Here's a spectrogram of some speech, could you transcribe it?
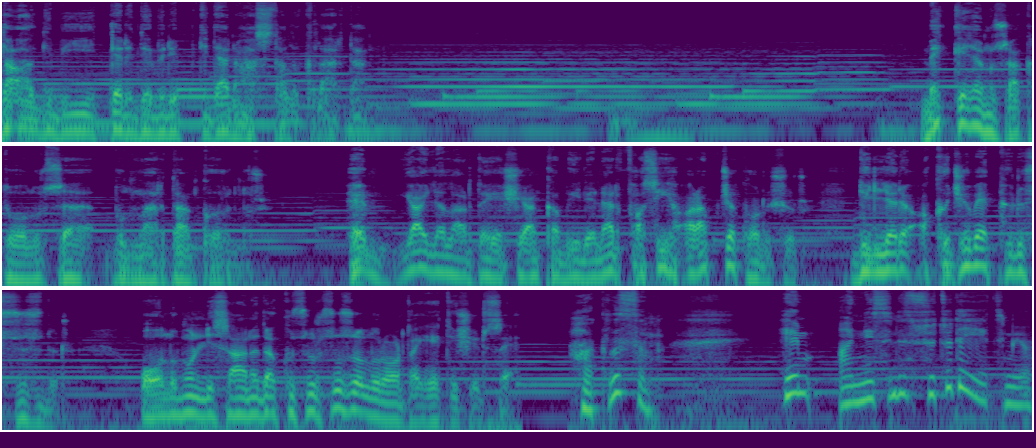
Dağ gibi yiğitleri devirip giden hastalıklardan. Mekke'den uzakta olursa bunlardan korunur. Hem yaylalarda yaşayan kabileler fasih Arapça konuşur. Dilleri akıcı ve pürüzsüzdür. Oğlumun lisanı da kusursuz olur orada yetişirse. Haklısın. Hem annesinin sütü de yetmiyor.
